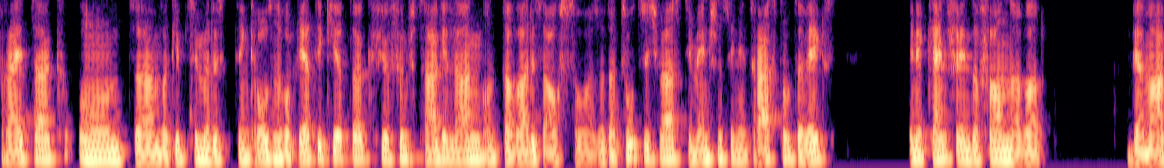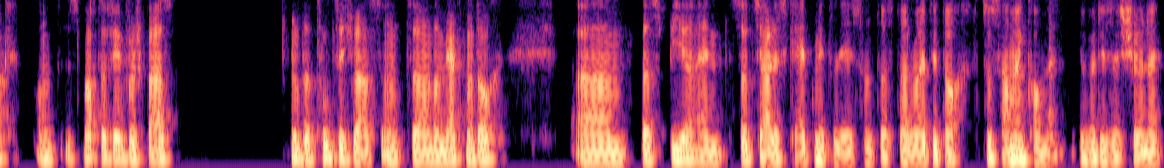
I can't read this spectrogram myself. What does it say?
Freitag und ähm, da gibt es immer das, den großen Roberti-Kirtag für fünf Tage lang und da war das auch so. Also da tut sich was, die Menschen sind in Tracht unterwegs. Bin ja kein Fan davon, aber wer mag und es macht auf jeden Fall Spaß und da tut sich was und äh, da merkt man doch, ähm, dass Bier ein soziales Gleitmittel ist und dass da Leute doch zusammenkommen über dieses schöne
